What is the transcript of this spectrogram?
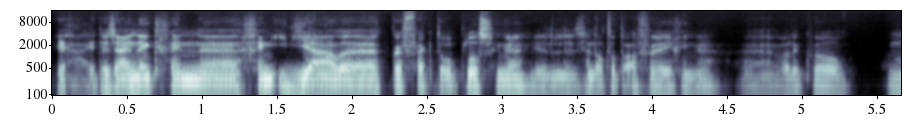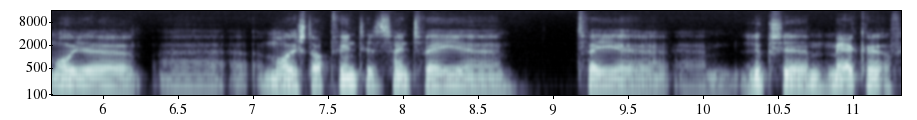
Ja, er zijn denk ik geen, uh, geen ideale, perfecte oplossingen. Er zijn altijd afwegingen. Uh, wat ik wel een mooie, uh, mooie stap vind. Het zijn twee, twee um, luxe merken, of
